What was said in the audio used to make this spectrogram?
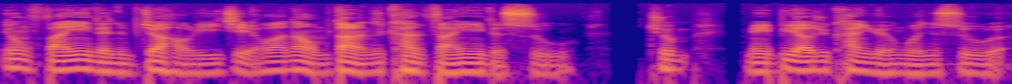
用翻译的你比较好理解的话，那我们当然是看翻译的书，就没必要去看原文书了。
